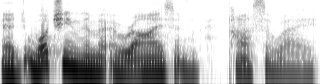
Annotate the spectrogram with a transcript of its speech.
and watching them arise and pass away.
